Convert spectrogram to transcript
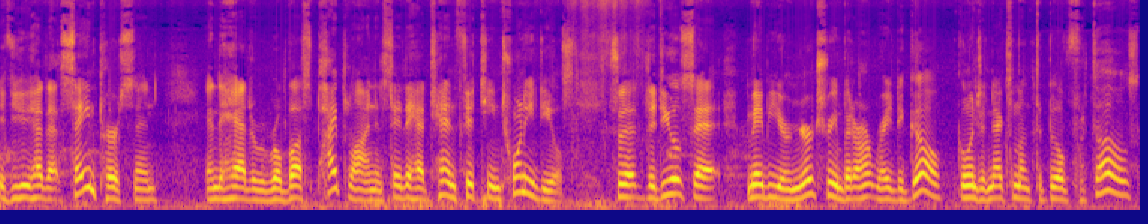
if you had that same person and they had a robust pipeline and say they had 10, 15, 20 deals, so that the deals that maybe you're nurturing but aren't ready to go, go into next month to build for those,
